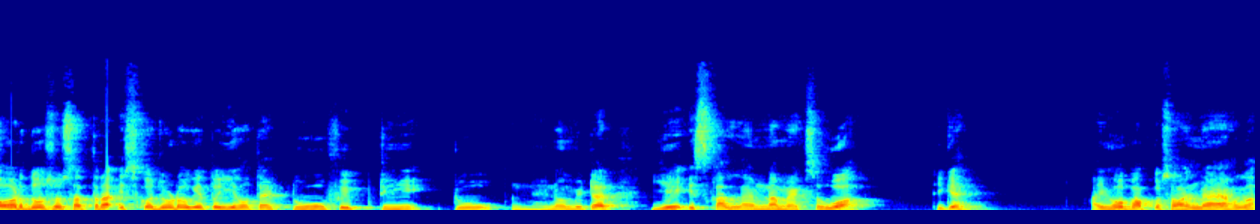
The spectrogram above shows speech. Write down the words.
और 217 इसको जोड़ोगे तो ये होता है 252 नैनोमीटर ये इसका लैमना मैक्स हुआ। ठीक है? आई होप आपको समझ में आया होगा।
